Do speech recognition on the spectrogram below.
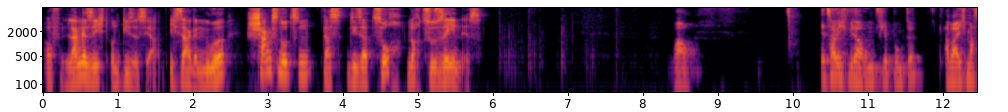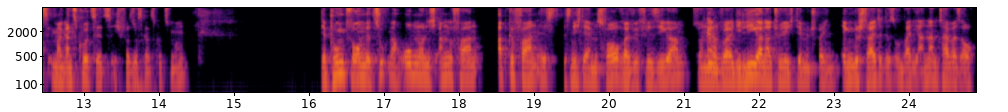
Auf lange Sicht und dieses Jahr. Ich sage nur, Chance nutzen, dass dieser Zug noch zu sehen ist. Wow. Jetzt habe ich wiederum vier Punkte, aber ich mache es immer ganz kurz jetzt. Ich versuche es ganz kurz zu machen. Der Punkt, warum der Zug nach oben noch nicht angefahren, abgefahren ist, ist nicht der MSV, weil wir vier Sieger haben, sondern genau. weil die Liga natürlich dementsprechend eng gestaltet ist und weil die anderen teilweise auch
